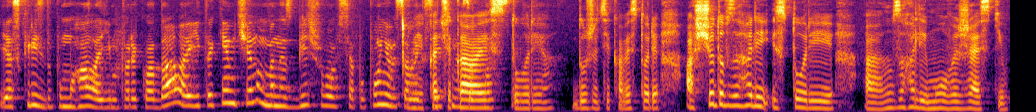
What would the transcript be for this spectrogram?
Я скрізь допомагала їм, перекладала, і таким чином в мене збільшувався, поповнювався Ой, Яка цікава запас. історія, дуже цікава історія. А щодо взагалі історії, е, ну взагалі мови жестів,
